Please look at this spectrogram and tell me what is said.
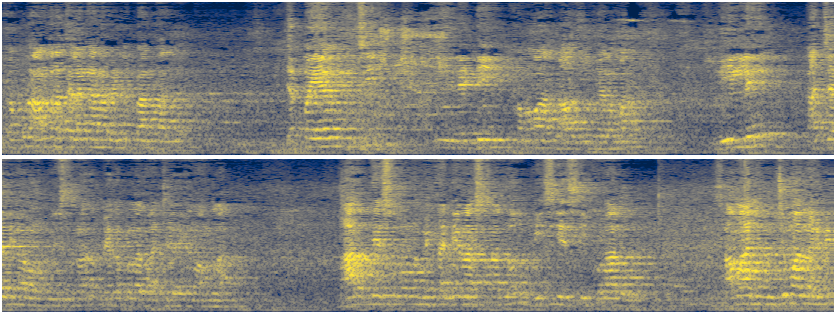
ఒకప్పుడు ఆంధ్ర తెలంగాణ రెండు ప్రాంతాల్లో డెబ్బై ఏళ్ళ నుంచి ఈ రెడ్డి కమ్మ రాజు వెలమ వీళ్ళే రాజ్యాధికారం అనుభవిస్తున్నారు పేదపుల రాజ్యాధికారం అమల భారతదేశంలో ఉన్న మిగతా అన్ని రాష్ట్రాల్లో బీసీఎస్సీ కులాలు సామాజిక ఉద్యమాలు నడిపి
